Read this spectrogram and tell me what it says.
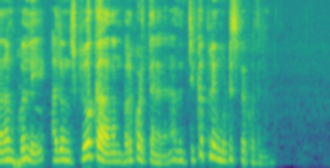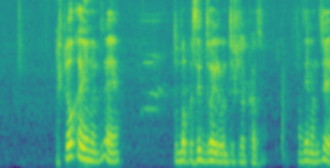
ನನ್ನನ್ನು ಕೊಲ್ಲಿ ಅದ್ರ ಒಂದು ಶ್ಲೋಕ ನಾನು ಬರ್ಕೊಡ್ತೇನೆ ಅದನ್ನು. ಅದನ್ನು ಚಿಕ್ಕಪ್ಪನಿಗೆ ಮುಟ್ಟಿಸ್ಬೇಕು ಅದನ್ನು ಶ್ಲೋಕ ಏನು ಅಂದರೆ ತುಂಬ ಪ್ರಸಿದ್ಧವಾಗಿರುವಂಥ ಶ್ಲೋಕ ಅದು. ಅದೇನಂದರೆ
